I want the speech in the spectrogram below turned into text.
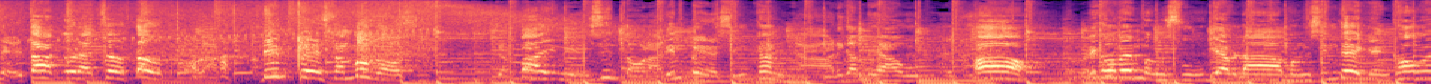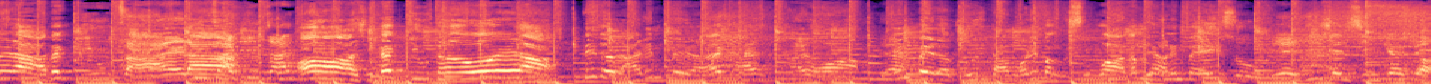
雷大哥来做道头啦，恁爸三不五时。一百元信徒来，恁爸就先讲啊！你敢听有？哦，你讲要问事业啦，问身体健康的啦，要求财的啦，哦，是要求桃花的啦，你就来恁爸来开开花，恁爸就开谈，互你问事啊，敢听恁爸意思？也以前先叫做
